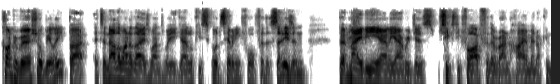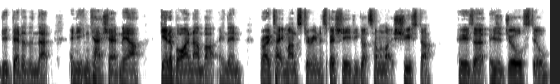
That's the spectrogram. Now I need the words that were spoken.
controversial, Billy. But it's another one of those ones where you go, look, he scored 74 for the season, but maybe he only averages 65 for the run home, and I can do better than that. And you can cash out now, get a bye number, and then rotate Munster in, especially if you've got someone like Schuster, who's a who's a jewel still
